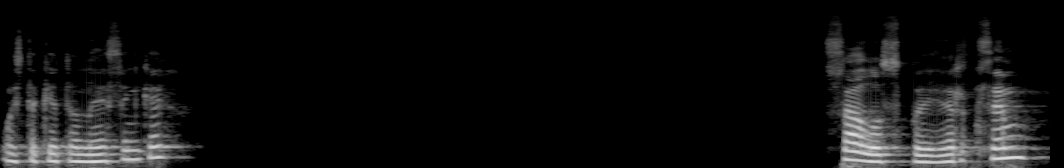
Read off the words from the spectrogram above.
Ось таке тонесеньке. Сало з перцем,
